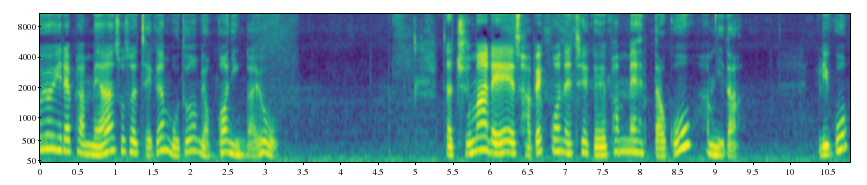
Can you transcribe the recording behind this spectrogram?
토요일에 판매한 소설책은 모두 몇 권인가요? 자, 주말에 400권의 책을 판매했다고 합니다. 그리고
